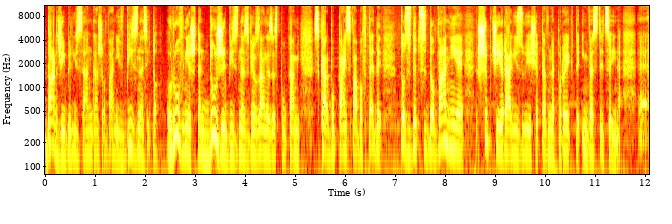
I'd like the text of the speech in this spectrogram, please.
bardziej byli zaangażowani w biznes i to również ten duży biznes związany ze spółkami Skarbu Państwa, bo wtedy to zdecydowanie szybciej realizuje się pewne projekty inwestycyjne. E,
